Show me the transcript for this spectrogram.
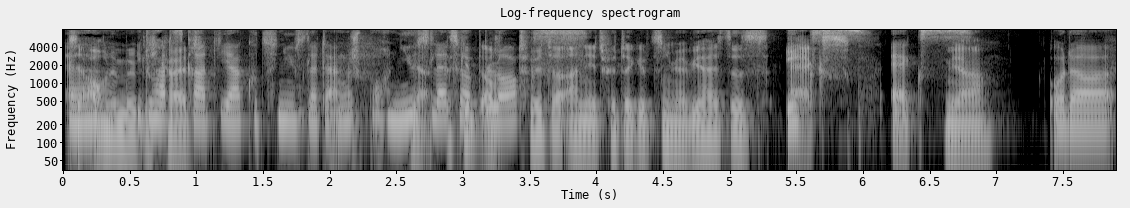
Ist ja auch eine Ähm, Möglichkeit. Du hast gerade ja kurz Newsletter angesprochen. ja, Newsletter, es gibt Blogs, auch Twitter. Ah, nee, Twitter gibt es nicht mehr. Wie heißt es? X, X Ja, oder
